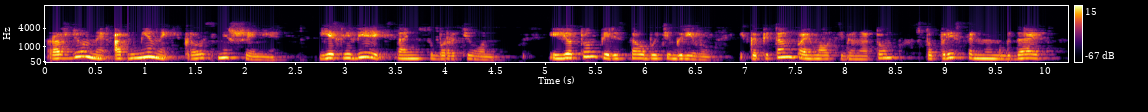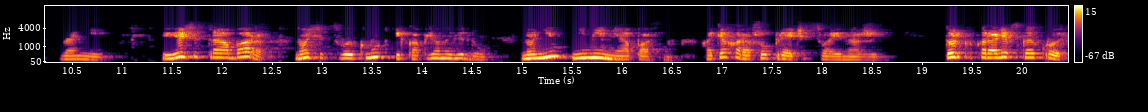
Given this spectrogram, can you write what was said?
рожденный от мены и кровосмешения, если верить Станису Баратиону. Ее тон перестал быть игривым, и капитан поймал себя на том, что пристально наблюдает за ней. Ее сестра Абара носит свой кнут и копье на виду, но ним не менее опасно, хотя хорошо прячет свои ножи. Только королевская кровь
